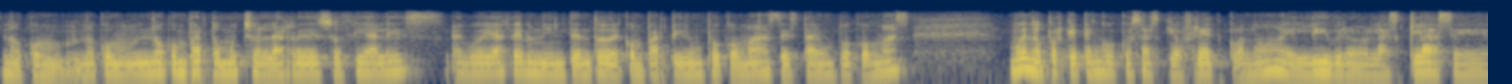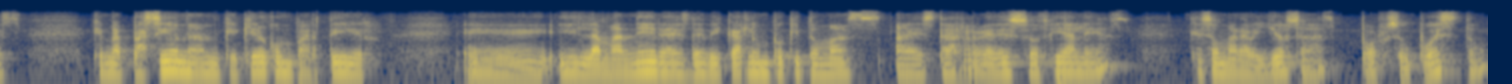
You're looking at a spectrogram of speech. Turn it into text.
no, no, comparto mucho en las redes sociales. Voy a hacer un intento de compartir un poco más, de estar un poco más. Bueno, porque tengo cosas que ofrezco, ¿no? El libro, las clases, que me apasionan, que quiero compartir. Eh, y la manera es dedicarle un poquito más a estas redes sociales, que son maravillosas, por supuesto,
